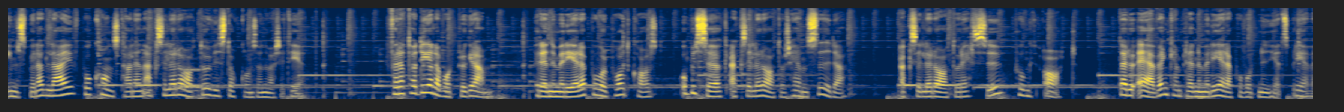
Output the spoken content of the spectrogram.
inspelad live på konsthallen Accelerator vid Stockholms universitet. För att ta del av vårt program, prenumerera på vår podcast och besök Accelerators hemsida acceleratorsu.art där du även kan prenumerera på vårt nyhetsbrev.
